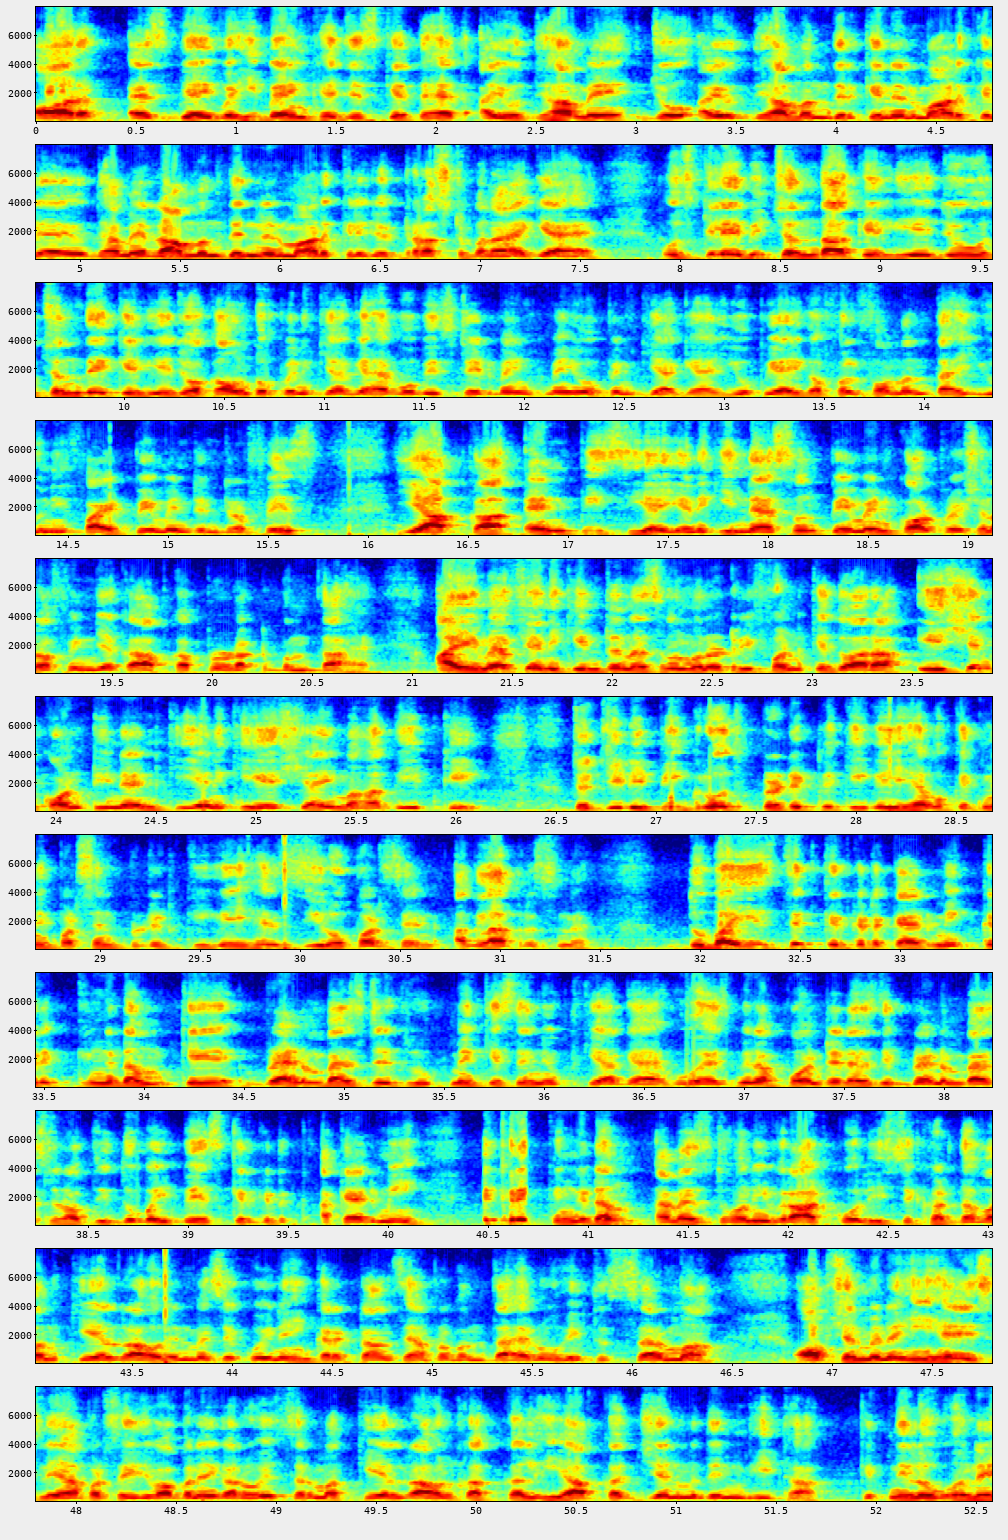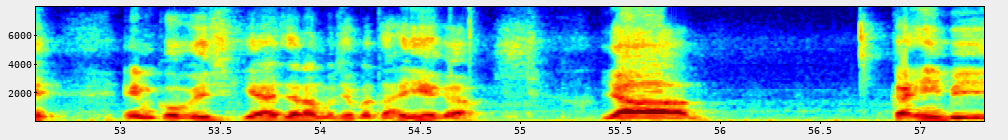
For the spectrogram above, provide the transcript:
और एसबीआई वही बैंक है जिसके तहत अयोध्या में जो अयोध्या मंदिर के निर्माण के लिए, अयोध्या में राम मंदिर निर्माण के लिए जो ट्रस्ट बनाया गया है, उसके लिए भी चंदा के लिए जो, चंदे के लिए जो अकाउंट ओपन किया गया है, वो भी स्टेट बैंक में ही ओपन किया गया है। यूपीआई का फुल फॉर्म बनता है यूनिफाइड पेमेंट इंटरफेस ये आपका एनपीसीआई यानी कि National Payment Corporation of India का आपका प्रोडक्ट बनता है। आईएमएफ यानी कि इंटरनेशनल मॉनेटरी फंड के द्वारा एशियन कॉन्टिनेंट की, यानी कि एशियाई महाद्वीप की जो जीडीपी ग्रोथ प्रोडिक्ट की गई है, वो कितने परसेंट प्रोडिक्ट की गई है? ज़ीरो परसेंट अगला प्रश्न है। दुबई स्थित क्रिकेट अकेडमी क्रिक किंगडम के ब्रांड एम्बेसडर के रूप में किसे नियुक्त किया गया है? Appointed as the brand ambassador of the Dubai based cricket academy crick kingdom M S Dhoni Virat Kohli Shikhar Dhawan K Rahul इनमें से कोई नहीं? करेक्ट आंसर यहाँ पर बनता है रोहित शर्मा। ऑप्शन में नहीं है, इसलिए यहाँ पर सही जवाब बनेगा रोहित शर्मा। के राहुल का कल ही आपका जन्मदिन भी था। कितने लोगों ने इनको विश किया जरा मुझे बताइएगा। या कहीं भी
